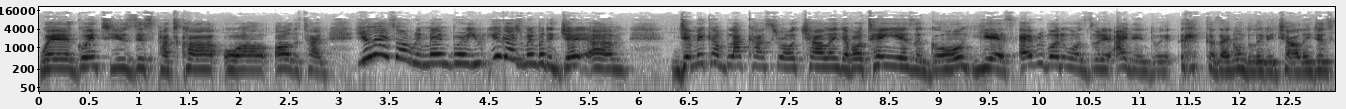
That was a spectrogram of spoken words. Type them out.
We're going to use this particular oil all the time. You guys all remember you, you guys remember the um, jamaican black castor oil challenge about 10 years ago? Yes everybody was doing it. I didn't do it because i don't believe in challenges.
